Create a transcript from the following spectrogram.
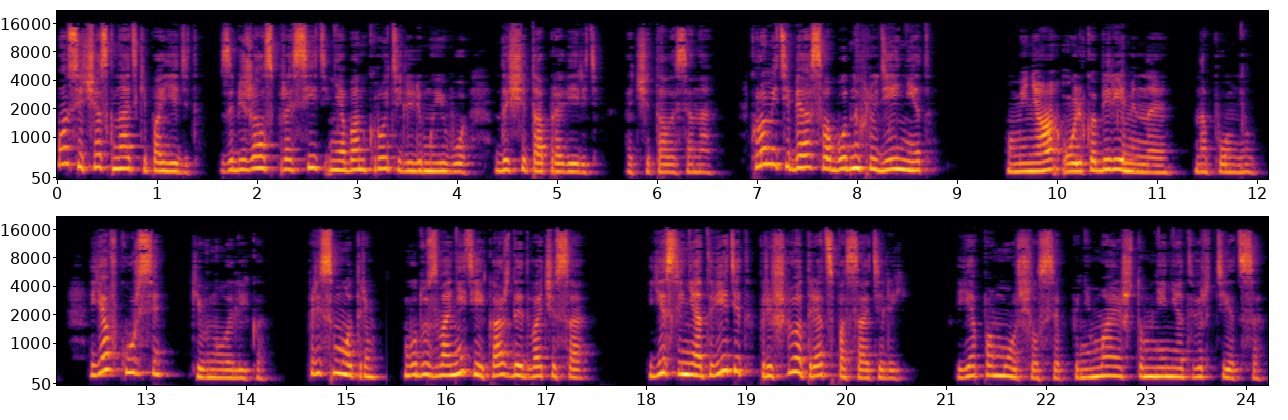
«Он сейчас к Надьке поедет. Забежал спросить, не обанкротили ли мы его, да счета проверить», – отчиталась она. «Кроме тебя свободных людей нет». «У меня Олька беременная», – напомнил. «Я в курсе», – кивнула Лика. «Присмотрим. Буду звонить ей каждые два часа. Если не ответит, пришлю отряд спасателей. Я поморщился, понимая, что мне не отвертеться.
